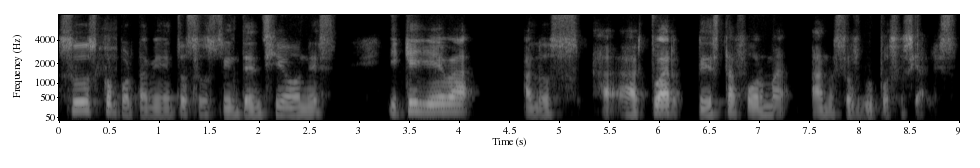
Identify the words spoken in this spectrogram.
sus comportamientos, sus intenciones y qué lleva a, actuar de esta forma a nuestros grupos sociales.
